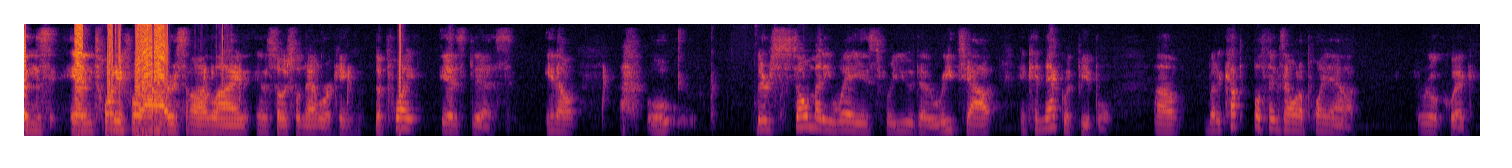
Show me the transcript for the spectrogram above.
Happens in 24 hours online in social networking. The point is this, you know, there's so many ways for you to reach out and connect with people. Um, but a couple of things I want to point out real quick,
